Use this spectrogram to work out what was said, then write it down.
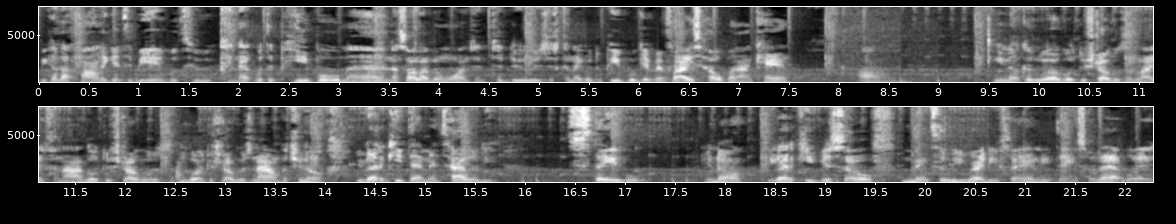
because I finally get to be able to connect with the people, man. That's all I've been wanting to do is just connect with the people, give advice, help when I can. Um, you know, because we all go through struggles in life, and I go through struggles. I'm going through struggles now, but you know, you got to keep that mentality stable. You know, you got to keep yourself mentally ready for anything, so that way,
